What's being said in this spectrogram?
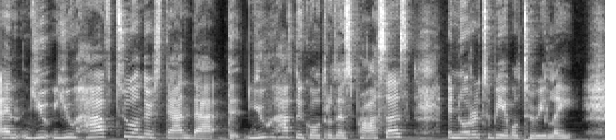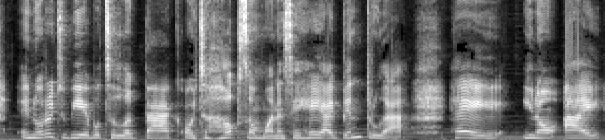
and you you have to understand that, you have to go through this process in order to be able to relate in order to be able to look back or to help someone and say hey i've been through that. Hey you know i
